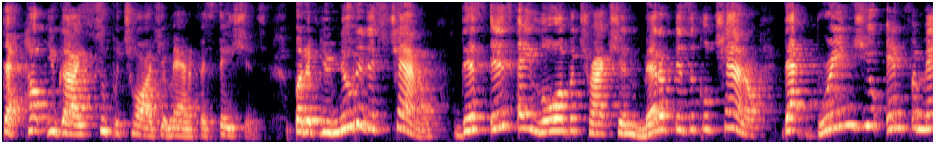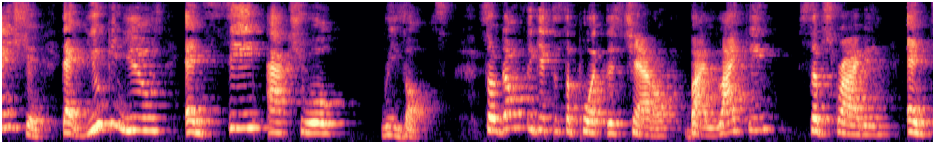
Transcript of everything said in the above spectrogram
to help you guys supercharge your manifestations. But if you're new to this channel, this is a law of attraction metaphysical channel that brings you information that you can use and see actual results. So don't forget to support this channel by liking, subscribing, and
